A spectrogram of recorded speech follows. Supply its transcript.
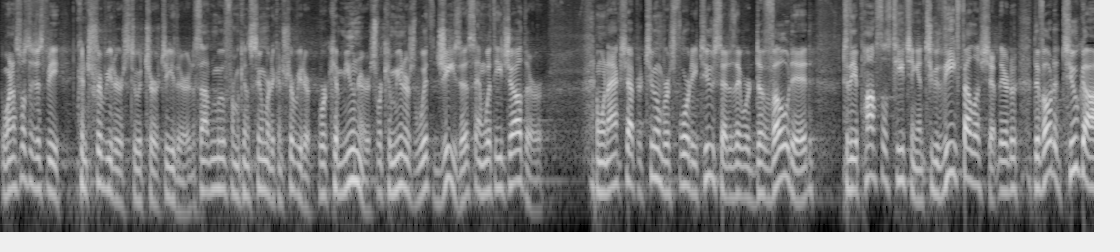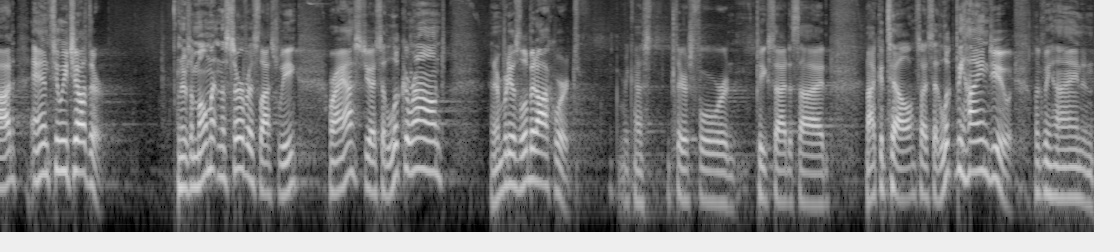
We're not supposed to just be contributors to a church either. It's not move from consumer to contributor. We're communers. We're communers with Jesus and with each other. And when Acts chapter 2 and verse 42 said, as they were devoted to the apostles' teaching and to the fellowship. They were devoted to God and to each other. And there's a moment in the service last week where I asked you, I said, look around, and everybody was a little bit awkward. Everybody kind of stares forward, peeks side to side. And I could tell. So I said, Look behind you. Look behind. And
